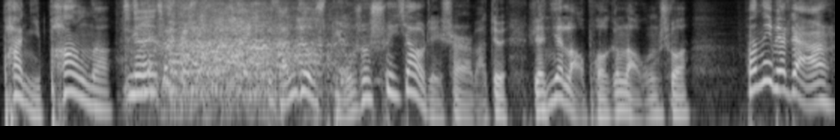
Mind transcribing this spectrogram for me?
怕你胖呢。那 咱就比如说睡觉这事儿吧，对吧？人家老婆跟老公说：“往那边点儿，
